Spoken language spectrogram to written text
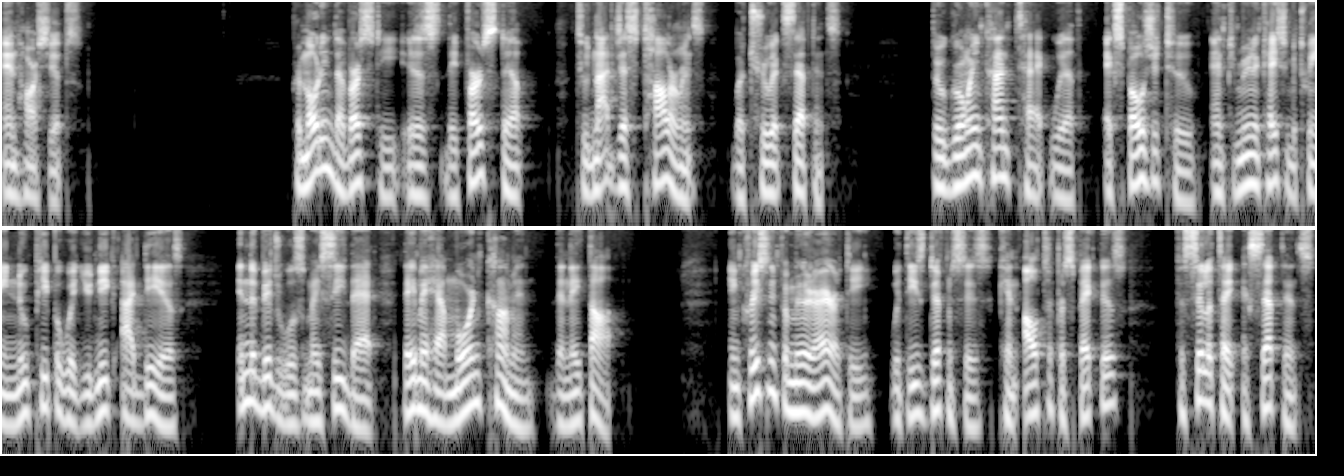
and hardships. Promoting diversity is the first step to not just tolerance, but true acceptance. Through growing contact with, exposure to, and communication between new people with unique ideas, individuals may see that they may have more in common than they thought. Increasing familiarity with these differences can alter perspectives, facilitate acceptance,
